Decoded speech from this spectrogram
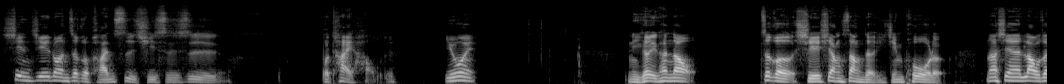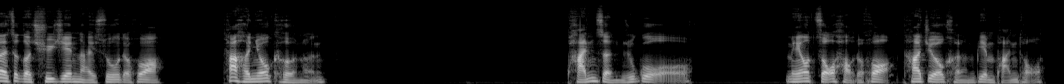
现阶段这个盘势其实是不太好的，因为你可以看到这个斜向上的已经破了，那现在绕在这个区间来说的话，它很有可能盘整，如果没有走好的话，它就有可能变盘头。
